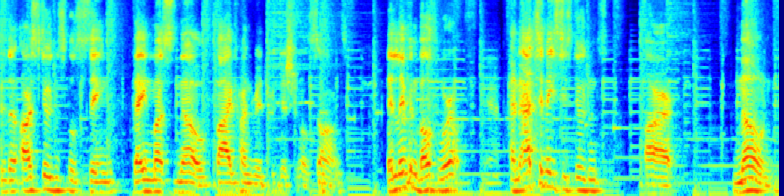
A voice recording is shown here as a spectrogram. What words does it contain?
The, our students will sing, they must know 500 traditional songs. They live in both worlds. Yeah. And Atenisi students are known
